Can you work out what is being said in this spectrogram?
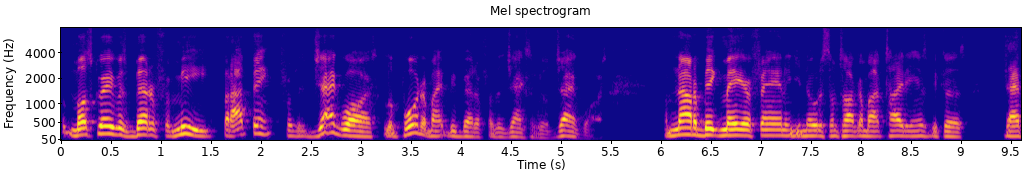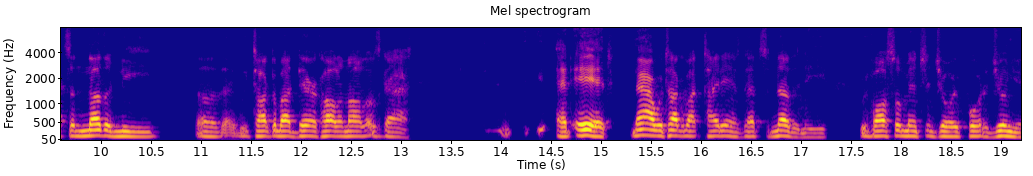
Musgrave is better for me, but I think for the Jaguars, LaPorta might be better for the Jacksonville Jaguars. I'm not a big Mayer fan, and you notice I'm talking about tight ends because that's another need. Uh, we talked about Derick Hall and all those guys at edge. Now we're talking about tight ends. That's another need. We've also mentioned Joey Porter Jr.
